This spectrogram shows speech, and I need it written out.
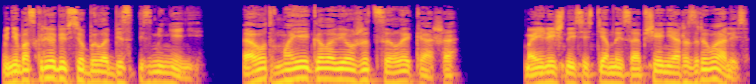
В небоскребе все было без изменений. А вот в моей голове уже целая каша. Мои личные системные сообщения разрывались.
